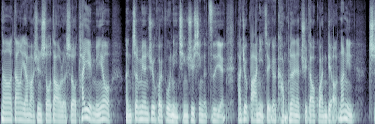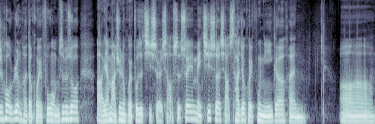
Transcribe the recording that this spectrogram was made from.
那当亚马逊收到的时候，他也没有很正面去回复你情绪性的字眼，他就把你这个 complain 的渠道关掉。那你之后任何的回复，我们是不是说啊，亚马逊的回复是七十二小时？所以每七十二小时他就回复你一个很呃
